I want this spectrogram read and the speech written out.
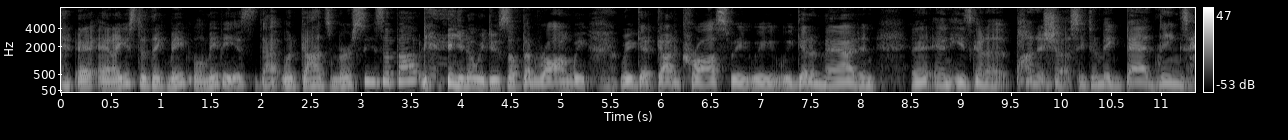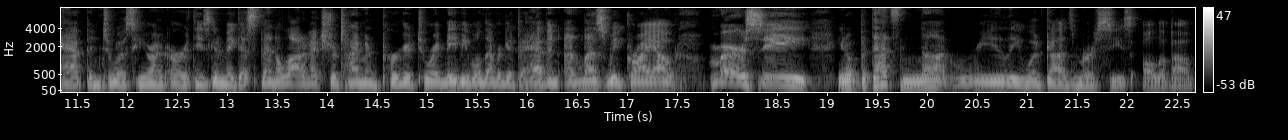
and I used to think maybe, well, maybe is that what God's mercy is about? you know, we do something wrong, we we get God cross, we we, we get him mad, and, and, and he's gonna punish us. He's gonna make bad things happen to us here on earth. He's gonna make us spend a lot of extra time in purgatory. Maybe we'll never get to heaven unless we cry out, mercy you know but that's not really what god's mercy is all about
